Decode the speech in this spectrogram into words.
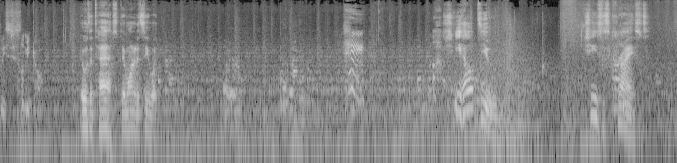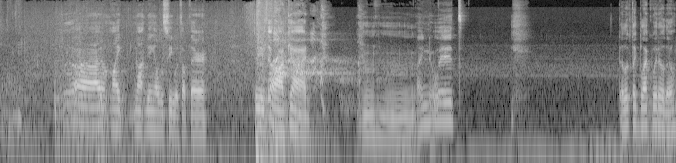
Please, just let me go. It was a test. They wanted to see what. Hey! She helped you. Jesus Christ. Uh, I don't like not being able to see what's up there. Please. Oh, God. hmm I knew it. That looked like Black Widow, though.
